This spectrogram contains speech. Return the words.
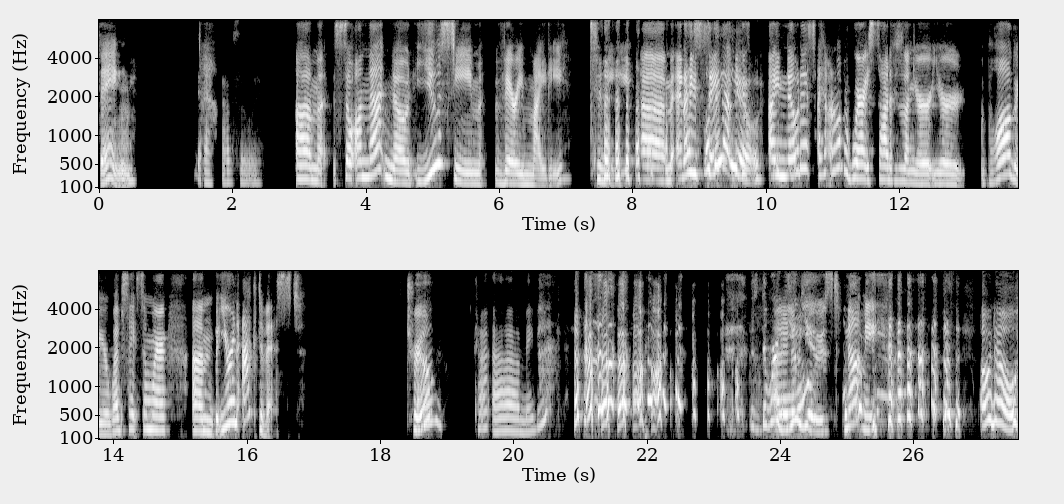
thing yeah absolutely um so on that note you seem very mighty to me um and i say well, that because you. i noticed i don't remember where i saw it if it was on your your blog or your website somewhere um but you're an activist true um, uh maybe the word you know. used, not me. oh no.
